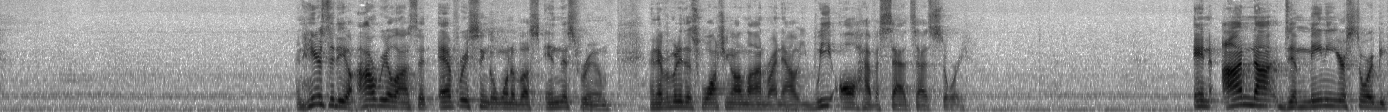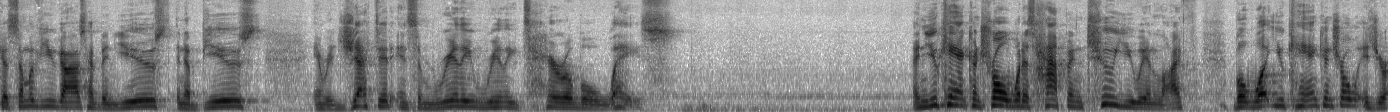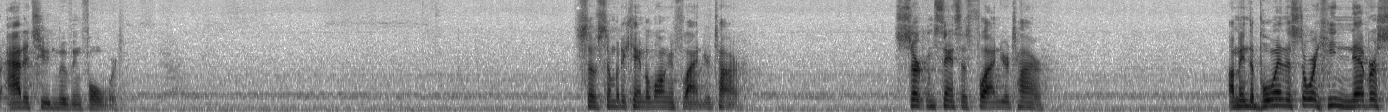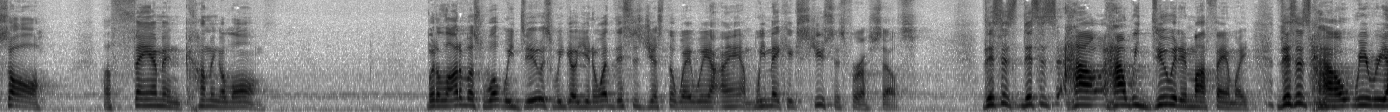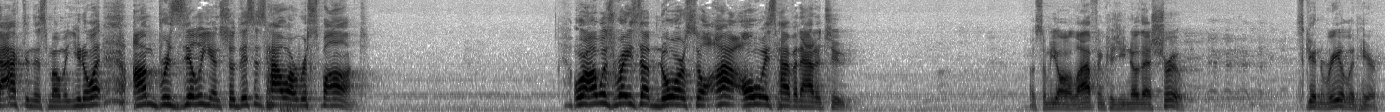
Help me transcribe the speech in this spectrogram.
And here's the deal I realize that every single one of us in this room and everybody that's watching online right now, we all have a sad, sad story. And I'm not demeaning your story because some of you guys have been used and abused and rejected in some really, really terrible ways. And you can't control what has happened to you in life, but what you can control is your attitude moving forward. So somebody came along and flattened your tire. Circumstances flattened your tire. I mean, the boy in the story, he never saw a famine coming along. But a lot of us, what we do is we go, you know what, this is just the way we, I am. We make excuses for ourselves. This is, this is how, how we do it in my family. This is how we react in this moment. You know what? I'm Brazilian, so this is how I respond. Or I was raised up north, so I always have an attitude. Well, some of y'all are laughing because you know that's true. It's getting real in here.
